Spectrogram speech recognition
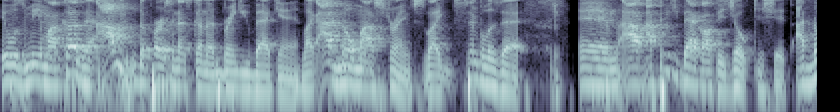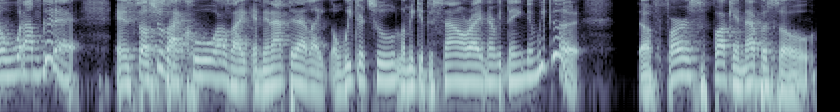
it was me and my cousin. I'm the person that's gonna bring you back in. Like I know my strengths. Like simple as that. And I, I piggyback off your joke and shit. I know what I'm good at. And so she was like, cool. I was like, and then after that, like a week or two, let me get the sound right and everything. Then we good. The first fucking episode,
